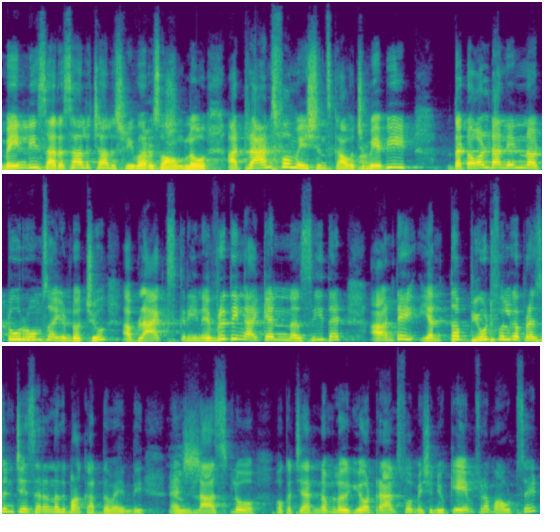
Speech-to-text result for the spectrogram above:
మెయిన్లీ సరసాలు చాలు శ్రీవారు సాంగ్లో ఆ ట్రాన్స్ఫర్మేషన్స్ కావచ్చు. Maybe that all done in two rooms అయి ఉండొచ్చు. ఆ black screen everything I can see that అంటే ఎంత బ్యూటిఫుల్గా ప్రజెంట్ చేశారన్నది మాకు అర్థమైంది. అండ్ లాస్ట్లో ఒక చరణంలో your transformation you came from outside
